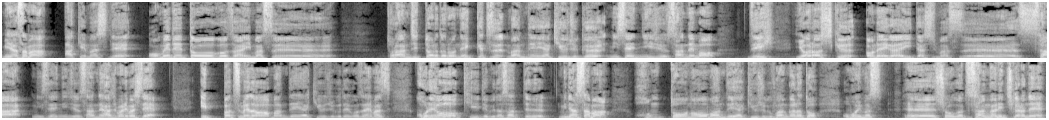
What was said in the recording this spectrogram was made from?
皆様、明けましておめでとうございます。トランジット新たの熱血マンデー野球塾2023年もぜひよろしくお願いいたします。さあ、2023年始まりまして、一発目のマンデー野球塾でございます。これを聞いてくださってる皆様、本当のマンデー野球塾ファンかなと思います。えー、正月三が日からね、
